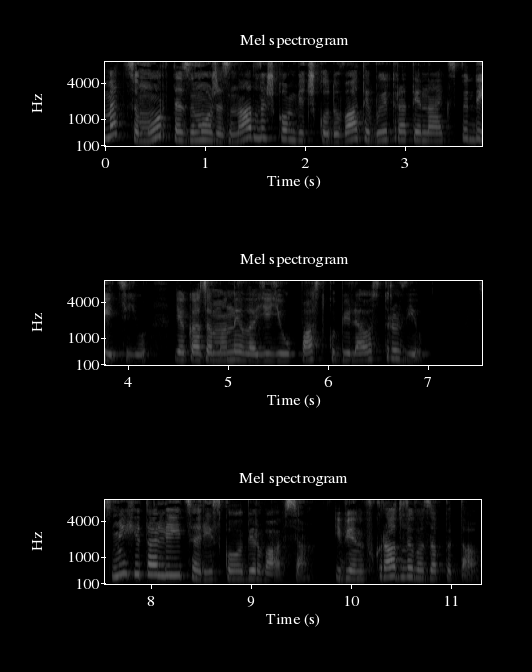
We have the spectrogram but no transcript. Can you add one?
Меццо Морте зможе з надлишком відшкодувати витрати на експедицію, яка заманила її у пастку біля островів. Сміх італійця різко обірвався, і він вкрадливо запитав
